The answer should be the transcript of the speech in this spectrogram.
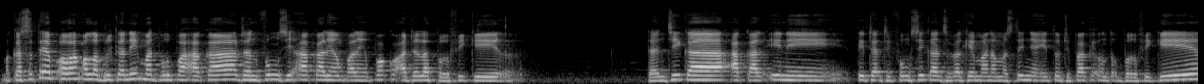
Maka setiap orang Allah berikan nikmat berupa akal dan fungsi akal yang paling pokok adalah berpikir. Dan jika akal ini tidak difungsikan sebagaimana mestinya itu dipakai untuk berpikir,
